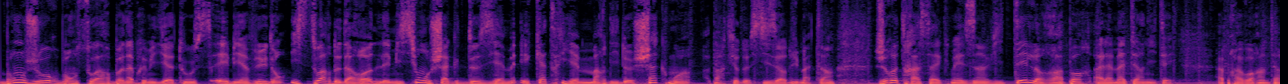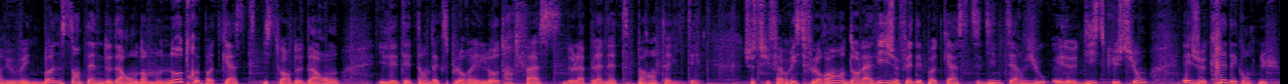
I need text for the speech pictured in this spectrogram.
Bonjour, bonsoir, bon après-midi à tous et bienvenue dans Histoire de Daronne, l'émission où chaque deuxième et quatrième mardi de chaque mois, à partir de 6 heures du matin, je retrace avec mes invités leur rapport à la maternité. Après avoir interviewé une bonne centaine de darons dans mon autre podcast Histoire de Daron, il était temps d'explorer l'autre face de la planète parentalité. Je suis Fabrice Florent, dans la vie je fais des podcasts d'interviews et de discussions et je crée des contenus.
